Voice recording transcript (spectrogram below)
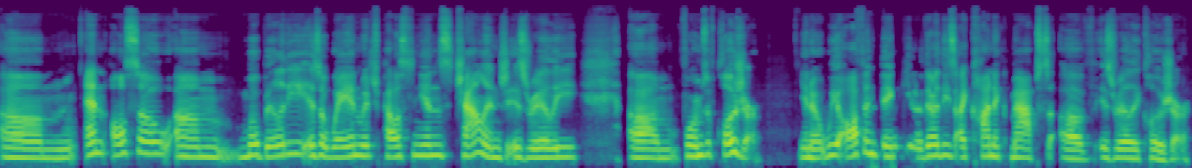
Um, and also, um, mobility is a way in which Palestinians challenge Israeli um, forms of closure. You know, we often think, you know, there are these iconic maps of Israeli closure.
